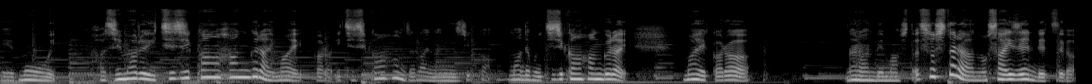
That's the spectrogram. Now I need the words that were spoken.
でもう始まる1時間半ぐらい前から1時間半じゃないな2時間。まあでも1時間半ぐらい前から並んでましたそしたらあの最前列が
